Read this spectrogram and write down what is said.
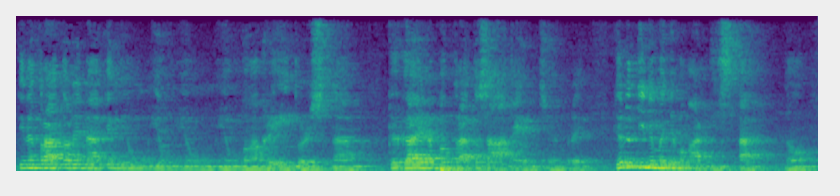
tinatrato rin natin yung, yung, yung, yung mga creators na kagaya ng pagtrato sa akin, siyempre. Ganon din naman yung mga artista, no?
